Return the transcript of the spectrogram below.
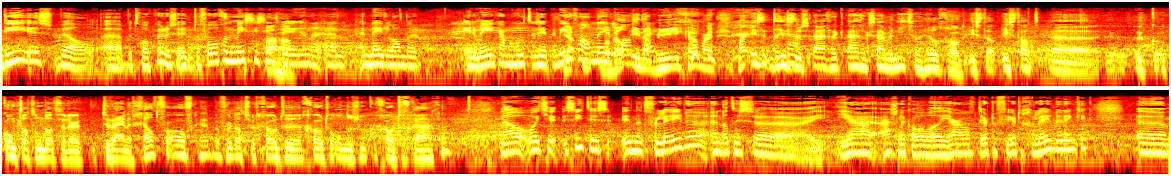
Die is wel eh, betrokken. Dus in de volgende missie zit Aha. weer een, een, een Nederlander in Amerika. Maar goed, er zit in ieder geval een maar wel in. Amerika. Maar, maar is het, er is Ja. dus eigenlijk, eigenlijk zijn we niet zo heel groot. Is dat, is dat, eh, komt dat omdat we er te weinig geld voor over hebben... voor dat soort grote, grote onderzoeken, grote vragen? Nou, wat je ziet is in het verleden, en dat is eh, ja, eigenlijk al een jaar of 30, 40 geleden, denk ik. ehm,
